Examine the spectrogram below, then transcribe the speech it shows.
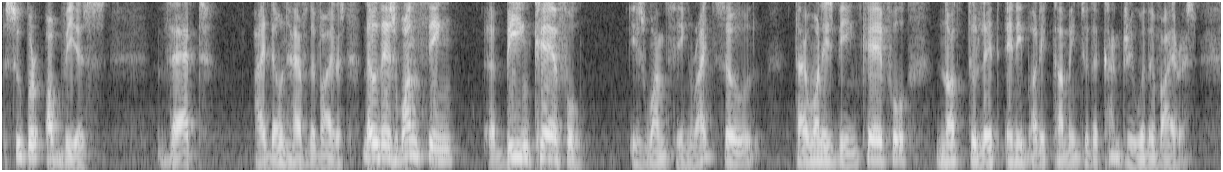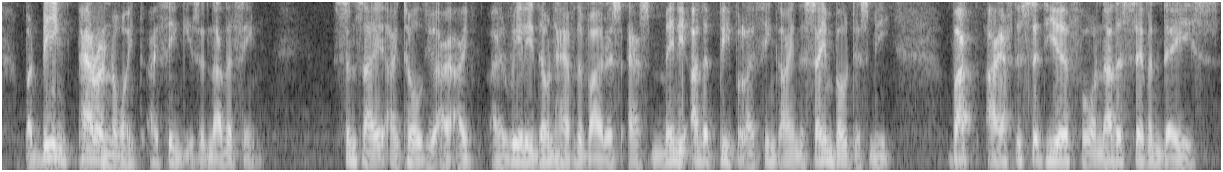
super obvious that I don't have the virus. No, there's one thing, uh, being careful is one thing, right? So Taiwan is being careful not to let anybody come into the country with a virus. But being paranoid, I think, is another thing. Since I, I told you I, I, I really don't have the virus, as many other people I think are in the same boat as me, but I have to sit here for another seven days.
